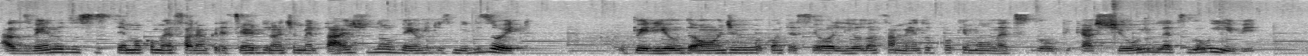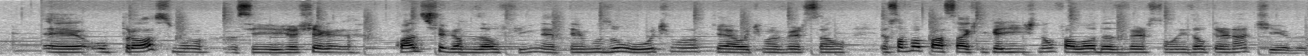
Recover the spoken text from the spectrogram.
As vendas do sistema começaram a crescer durante a metade de novembro de 2018, o período onde aconteceu ali o lançamento do Pokémon Let's Go Pikachu e Let's Go Eevee, é, o próximo, assim, já chega, quase chegamos ao fim, né? Temos o último, que é a última versão. Eu só vou passar aqui que a gente não falou das versões alternativas.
